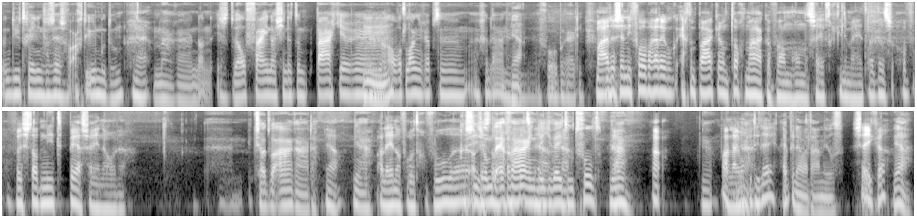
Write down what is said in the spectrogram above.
een duurtraining van zes of acht uur moet doen. Nee. Maar eh, dan is het wel fijn als je het een paar keer eh, Mhm. al wat langer hebt eh, gedaan in Ja. de voorbereiding. Maar dus in die voorbereiding ook echt een paar keer een tocht maken van 170 kilometer. Dat is, of, of is dat niet per se nodig? Ik zou het wel aanraden. Ja, Ja. alleen al voor het gevoel. eh, Precies, om de dat ervaring goed. dat je weet ja. hoe het voelt. Ja. Ja. Nou, lijkt me Ja. een goed idee. Heb je daar wat aan, Niels? Zeker. Ja.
